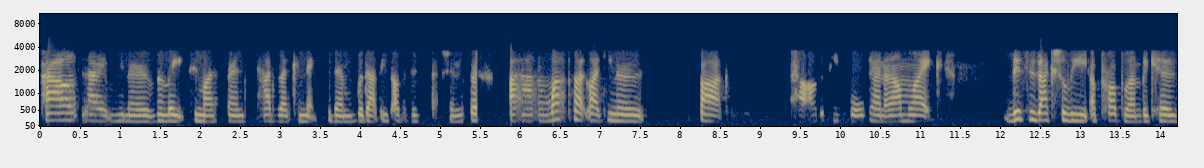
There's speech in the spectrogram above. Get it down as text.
how did I you know relate to my friends? How did I connect to them without these other distractions? So um, once I like you know sparked how other people can, and I'm like, this is actually a problem because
